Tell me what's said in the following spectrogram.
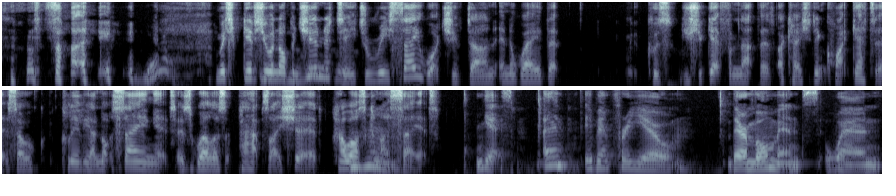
so, Which gives you an opportunity to re say what you've done in a way that, because you should get from that that, okay, she didn't quite get it. So clearly I'm not saying it as well as perhaps I should. How else mm-hmm. can I mm-hmm. say it? Yes. And even for you, there are moments when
